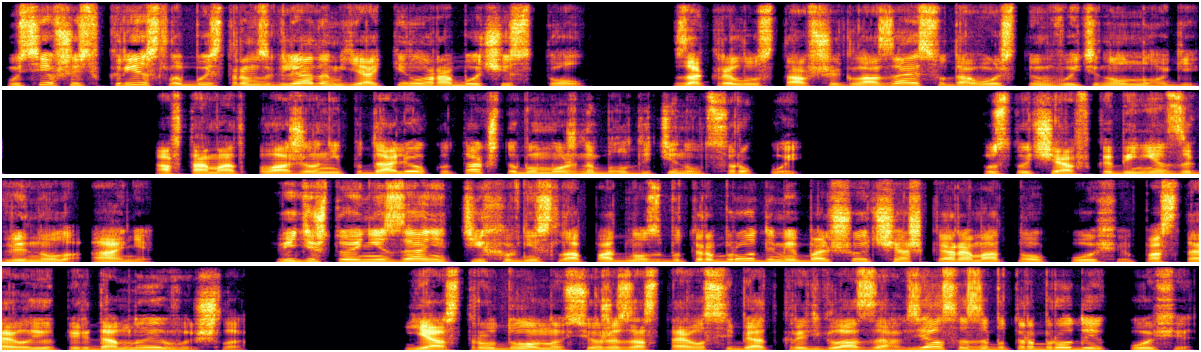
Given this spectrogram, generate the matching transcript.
Усевшись в кресло, быстрым взглядом я окинул рабочий стол, закрыл уставшие глаза и с удовольствием вытянул ноги. Автомат положил неподалеку, так, чтобы можно было дотянуться рукой. Постучав в кабинет, заглянула Аня. Видя, что я не занят, тихо внесла поднос с бутербродами большой чашкой ароматного кофе, поставила ее передо мной и вышла. Я с трудом, но все же заставил себя открыть глаза, взялся за бутерброды и кофе,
